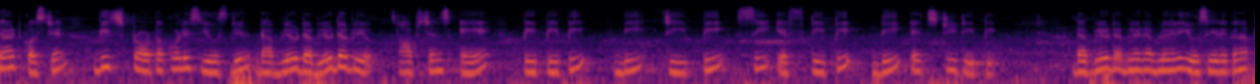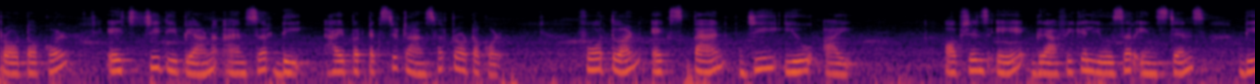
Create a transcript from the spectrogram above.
third question which protocol is used in W W W options A P P P B T P C F T P D H T T P W W ഡബ്ല്യുവിൽ യൂസ് ചെയ്തിരിക്കുന്ന protocol H T T P ആണ്. Answer D hyper text transfer protocol fourth one expand G U I options A graphical user instance B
